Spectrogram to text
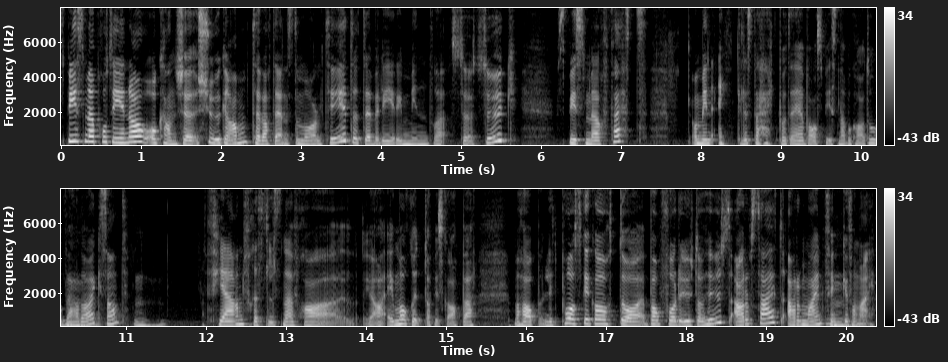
Spis mer proteiner og kanskje 20 gram til hvert eneste måltid. Det vil gi deg mindre søtsug. Spis mer fett. Og min enkleste hack på det er bare å spise en avokado hver dag. sant? Fjern fristelsene fra Ja, jeg må rydde opp i skapet. Vi har litt påskegodt, og bare få det ut av hus. Out of sight, out of mind funker for meg.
